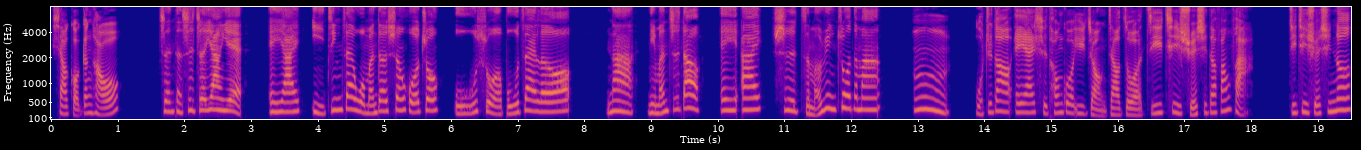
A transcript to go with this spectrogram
效果更好哦。真的是这样耶，AI 已经在我们的生活中无所不在了哦。那你们知道 AI 是怎么运作的吗？嗯。我知道 AI 是通过一种叫做机器学习的方法。机器学习呢，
